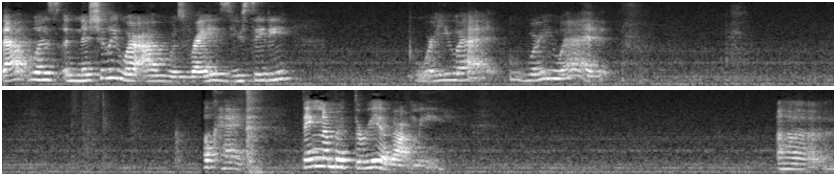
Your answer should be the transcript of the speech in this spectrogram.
that was initially where I was raised, UCD. Where you at? Where you at? Okay, thing number three about me. Uh,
